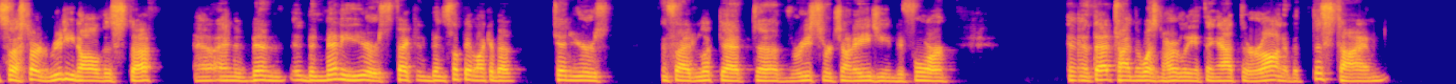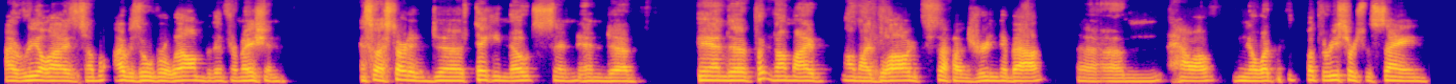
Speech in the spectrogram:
so I started reading all this stuff, uh, and it'd been it'd been many years. In fact, it'd been something like about ten years since I had looked at uh, the research on aging before. And at that time, there wasn't hardly anything out there on it. But this time, I realized I was overwhelmed with information, and so I started uh, taking notes and and uh, and uh, putting on my on my blog stuff I was reading about um, how you know what what the research was saying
